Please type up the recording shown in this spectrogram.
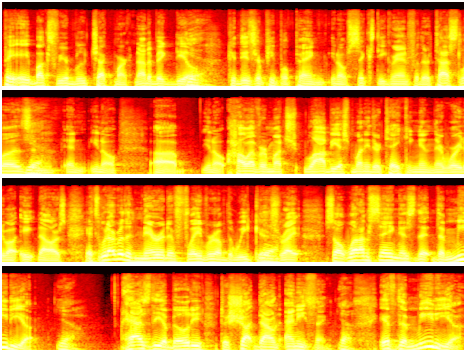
Pay eight bucks for your blue check mark. Not a big deal. Yeah. 'Cause These are people paying you know sixty grand for their Teslas and and you know uh, you know however much lobbyist money they're taking and they're worried about eight dollars. It's whatever the narrative flavor of the week is, Yeah. right? So what I'm saying is that the media Yeah. has the ability to shut down anything. Yes. If the media,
